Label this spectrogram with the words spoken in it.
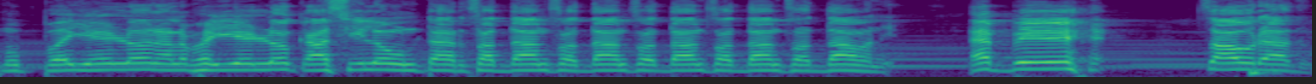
ముప్పై ఏళ్ళో నలభై ఏళ్ళో కాశీలో ఉంటారు. సద్దాం సద్దాం సద్దాం సద్దాం సద్దాం అని. అబ్బే చావు రాదు.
